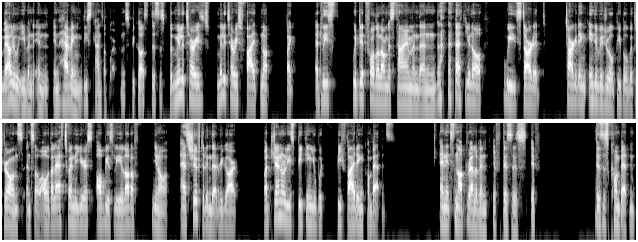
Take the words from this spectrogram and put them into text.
value even in in having these kinds of weapons because this is the military's military's fight not like at least we did for the longest time and then you know we started targeting individual people with drones. And so over the last 20 years obviously a lot of you know has shifted in that regard. But generally speaking you would be fighting combatants. And it's not relevant if this is if this is combatant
